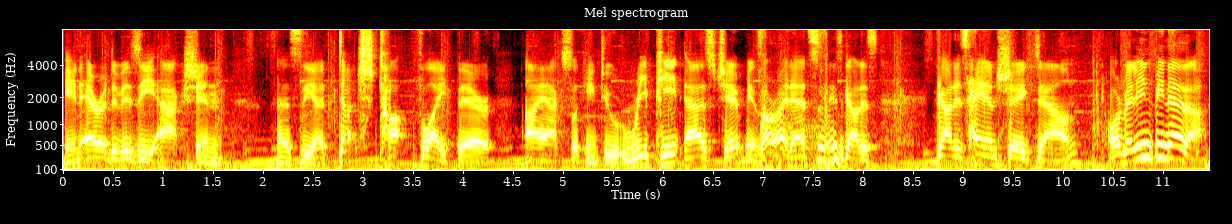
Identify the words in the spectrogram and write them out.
in Eredivisie action as the uh, Dutch top flight there. Ajax looking to repeat as champions. All right, Edson, he's got his got his handshake down. Orbelin Pineda.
